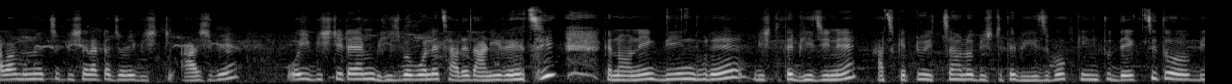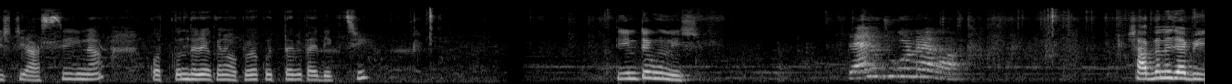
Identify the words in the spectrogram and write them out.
আবার মনে হচ্ছে বিশাল একটা জোরে বৃষ্টি আসবে। ওই বৃষ্টিটায় আমি ভিজবো বলে ছাদে দাঁড়িয়ে রয়েছি। কেন অনেক দিন ধরে বৃষ্টিতে ভিজিনে। আজকে একটু ইচ্ছা হলো বৃষ্টিতে ভিজবো কিন্তু দেখছি তো বৃষ্টি আসছেই না। কতক্ষণ ধরে এখানে অপেক্ষা করতে হবে তাই দেখছি। তিনটে উনিশ। সাবধানে যাবি।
